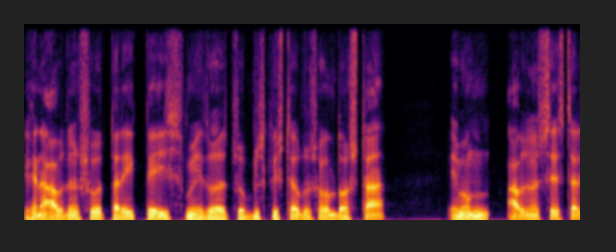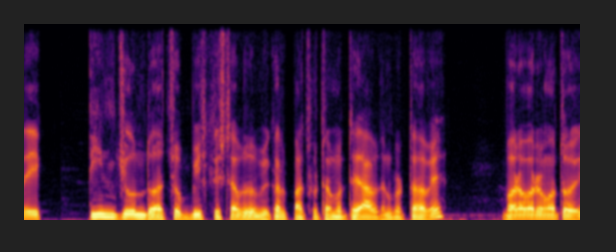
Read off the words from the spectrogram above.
এখানে আবেদনের শুরুর তারিখ তেইশ মে দু হাজার চব্বিশ খ্রিস্টাব্দ সকাল দশটা এবং আবেদনের শেষ তারিখ তিন জুন দু হাজার চব্বিশ খ্রিস্টাব্দ বিকাল পাঁচ ঘণ্টার মধ্যে আবেদন করতে হবে। বরাবরের মতোই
